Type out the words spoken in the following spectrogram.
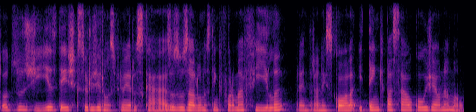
Todos os dias, desde que surgiram os primeiros casos, os alunos têm que formar fila para entrar na escola e têm que passar álcool gel na mão.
